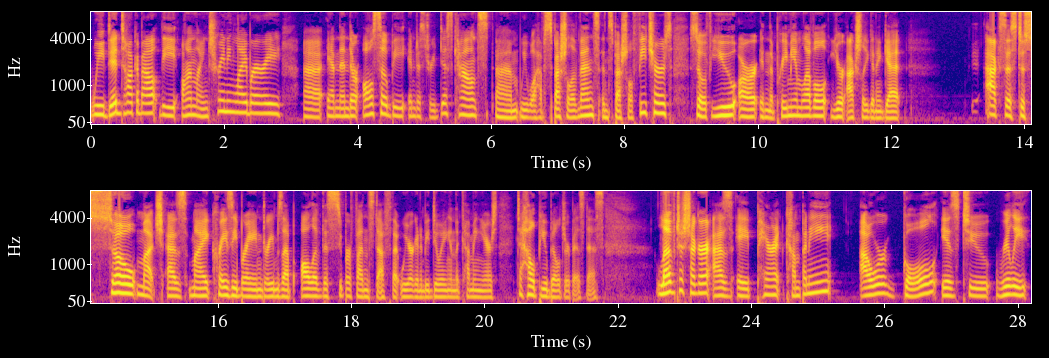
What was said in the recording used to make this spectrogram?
We did talk about the online training library, uh, and then there also be industry discounts. Um, we will have special events and special features. So if you are in the premium level, you're actually going to get access to so much as my crazy brain dreams up all of this super fun stuff that we are going to be doing in the coming years to help you build your business. Love to Sugar as a parent company, our goal is to really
